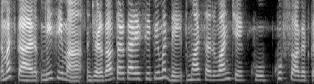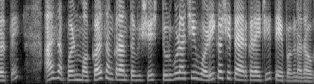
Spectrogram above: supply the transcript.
नमस्कार मी सीमा जळगाव तडका रेसिपीमध्ये तुम्हा सर्वांचे खूप खूप स्वागत करते. आज आपण मकर संक्रांत विशेष तिळगुळाची वडी कशी तयार करायची ते बघणार आहोत.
